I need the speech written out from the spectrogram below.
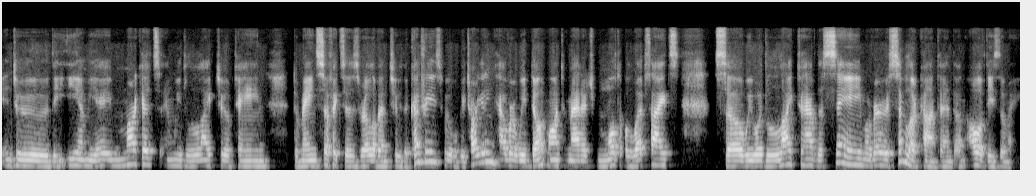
into the EMEA markets, and we'd like to obtain domain suffixes relevant to the countries we will be targeting. However, we don't want to manage multiple websites. So we would like to have the same or very similar content on all of these domains.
